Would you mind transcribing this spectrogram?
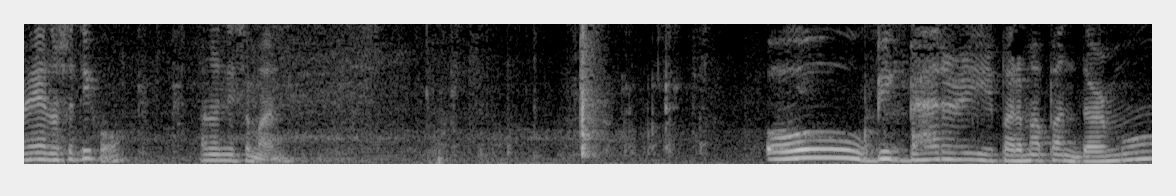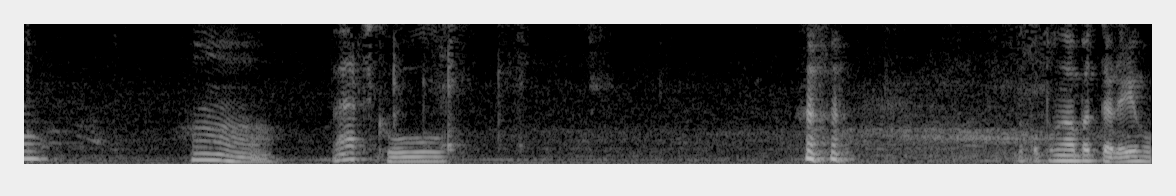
May ano siya dito. Ano ni sa man? Oh, big battery para mapandar mo. Huh. That's cool. Ako pa nga battery ho,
